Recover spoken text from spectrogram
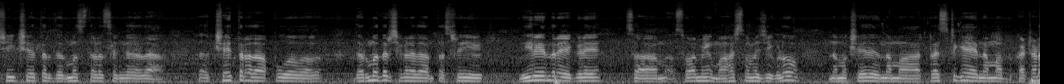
ಶ್ರೀ ಕ್ಷೇತ್ರ ಧರ್ಮಸ್ಥಳ ಸಂಘದ ಕ್ಷೇತ್ರದ ಪೂ ಧರ್ಮದರ್ಶಿಗಳಾದಂಥ ಶ್ರೀ ವೀರೇಂದ್ರ ಹೆಗ್ಡೆ ಸ್ವಾ- ಸ್ವಾಮಿ ಮಹಾಸ್ವಾಮೀಜಿಗಳು ನಮ್ಮ ಕ್ಷೇತ್ರ ನಮ್ಮ ಟ್ರಸ್ಟ್ಗೆ ನಮ್ಮ ಕಟ್ಟಡ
